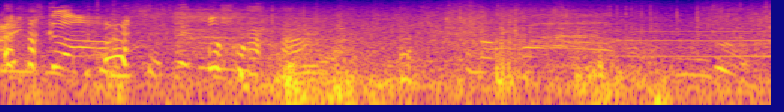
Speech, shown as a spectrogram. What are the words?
Oh my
